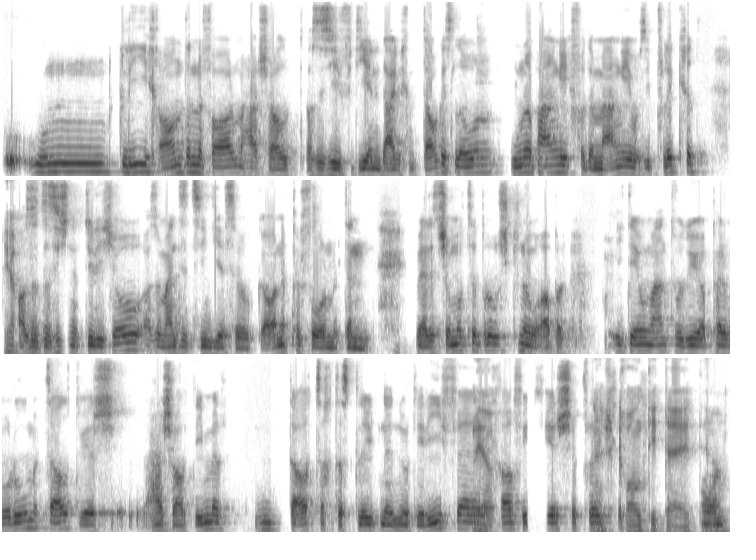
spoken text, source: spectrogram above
ungleich anderen Farmen hast halt, also sie verdienen eigentlich einen Tageslohn, unabhängig von der Menge, die sie pflücken. Ja. Also das ist natürlich schon, also wenn sie jetzt Indien so gar nicht performen, dann wäre es schon mal zur Brust genommen, aber in dem Moment, wo du ja per Volumen zahlt wirst, hast du halt immer die Tatsache, dass die Leute nicht nur die reifen ja. Kaffeekirschen pflücken. Das ist Quantität, ja. Und,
